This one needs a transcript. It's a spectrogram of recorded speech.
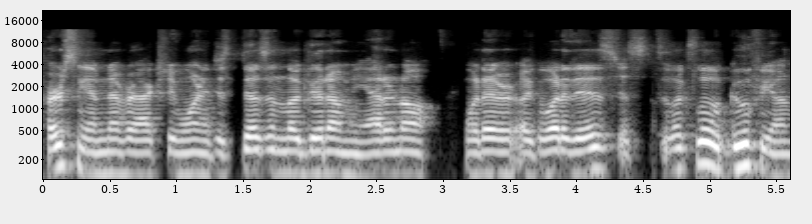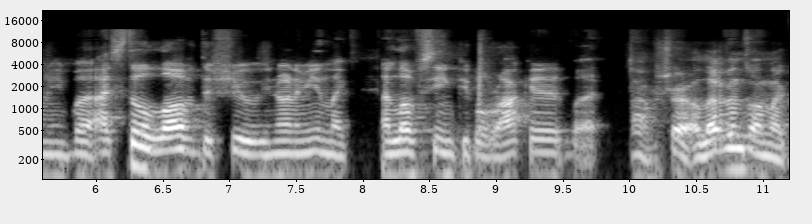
personally, I've never actually worn it. It just doesn't look good on me. I don't know. Whatever, like what it is, just it looks a little goofy on me, but I still love the shoe. You know what I mean? Like I love seeing people rock it, but I'm sure 11s on like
